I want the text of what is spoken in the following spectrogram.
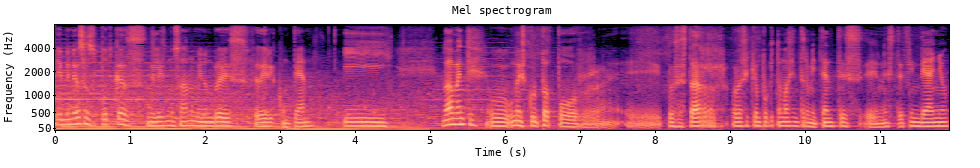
Bienvenidos a su podcast Nihilismo Sano. Mi nombre es Federico Compeán y nuevamente una disculpa por eh, pues estar ahora sí que un poquito más intermitentes en este fin de año.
